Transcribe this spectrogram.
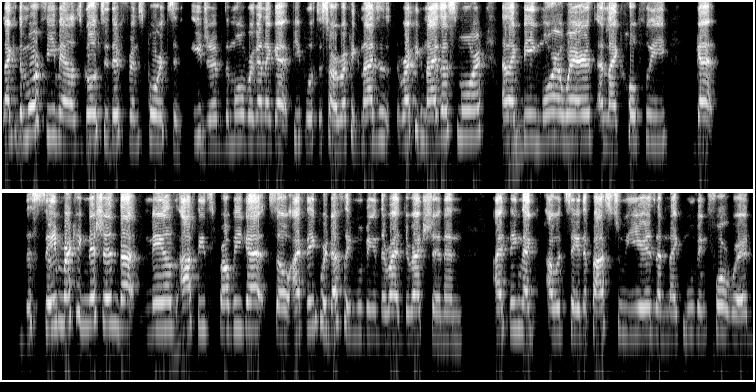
like the more females go to different sports in Egypt, the more we're gonna get people to start recognizing recognize us more and like being more aware and like hopefully get the same recognition that male athletes probably get. So I think we're definitely moving in the right direction and I think that I would say the past two years and like moving forward,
